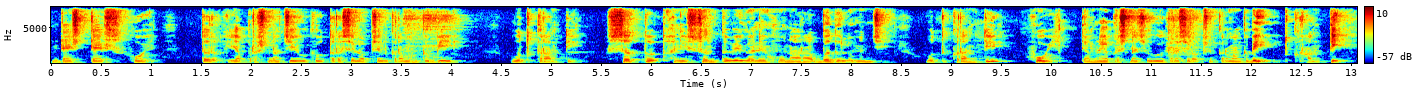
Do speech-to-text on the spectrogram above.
डॅश डॅश होय. तर या प्रश्नाचे योग्य उत्तर असेल ऑप्शन क्रमांक बी उत्क्रांती. सतत आणि संत वेगाने होणारा बदल म्हणजे उत्क्रांती होय. त्यामुळे या प्रश्नाचे योग्य उत्तर असेल ऑप्शन क्रमांक बी उत्क्रांती.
